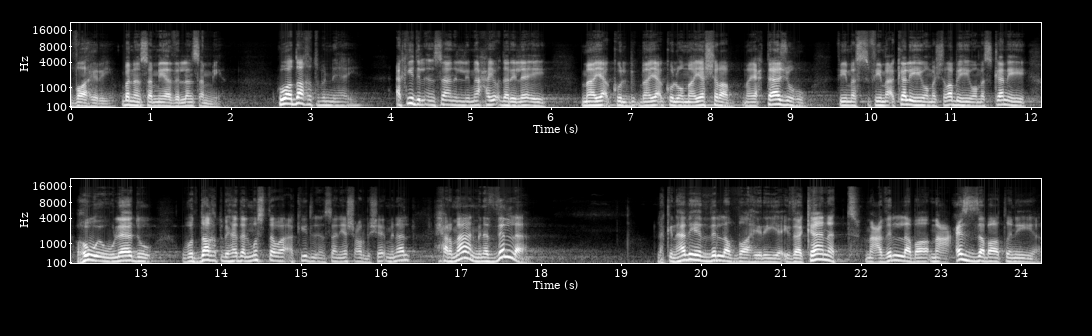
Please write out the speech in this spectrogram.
ظاهرية بدنا نسميها ذلة نسميها. هو ضغط بالنهاية. أكيد الإنسان اللي ما حيقدر يلاقي ما يأكل ما يأكل وما يشرب ما يحتاجه في مس في مأكله ومشربه ومسكنه هو وأولاده والضغط بهذا المستوى أكيد الإنسان يشعر بشيء من الحرمان من الذلة. لكن هذه الذلة الظاهرية إذا كانت مع ذلة مع عزة باطنية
